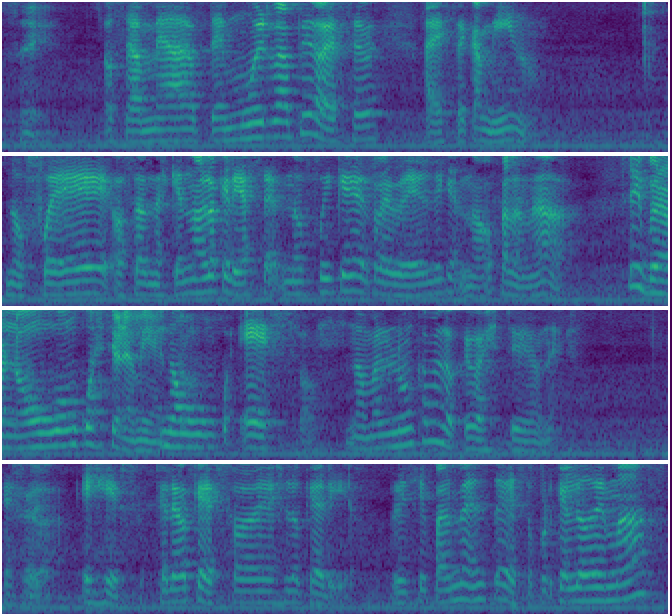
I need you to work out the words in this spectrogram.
Sí. O sea, me adapté muy rápido a ese, a ese camino. No fue, o sea, no es que no lo quería hacer, no fui que rebelde, que no, para nada. Sí, pero no hubo un cuestionamiento. No hubo un- eso, no me- nunca me lo cuestioné. Es Sí. verdad, es eso. Creo que eso es lo que haría. Principalmente eso, porque lo demás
